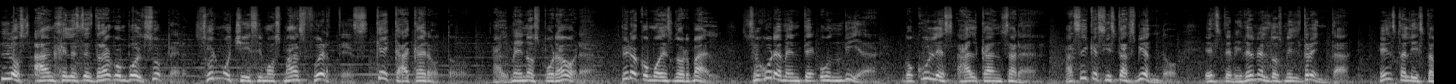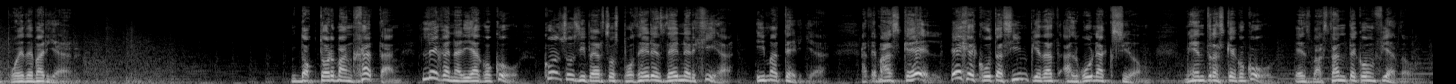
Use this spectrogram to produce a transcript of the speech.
Los ángeles de Dragon Ball Super son muchísimos más fuertes que Kakaroto, al menos por ahora. Pero como es normal, seguramente un día Goku les alcanzará. Así que si estás viendo este video en el 2030, esta lista puede variar. Doctor Manhattan le ganaría a Goku con sus diversos poderes de energía y materia. Además que él ejecuta sin piedad alguna acción, mientras que Goku es bastante confiado.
